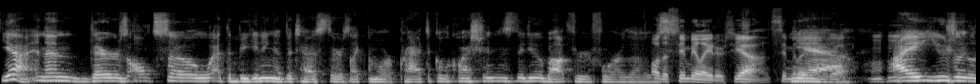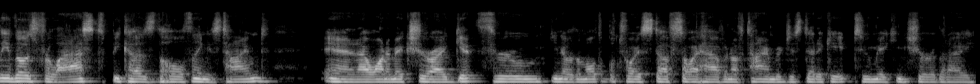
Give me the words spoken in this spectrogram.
Yeah, and then there's also at the beginning of the test, there's like the more practical questions they do about three or four of those. Oh, the simulators, yeah, simulators. Yeah, yeah. Mm-hmm. I usually leave those for last because the whole thing is timed, and I want to make sure I get through, you know, the multiple choice stuff, so I have enough time to just dedicate to making sure that I,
